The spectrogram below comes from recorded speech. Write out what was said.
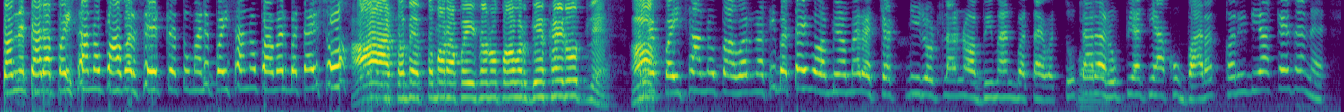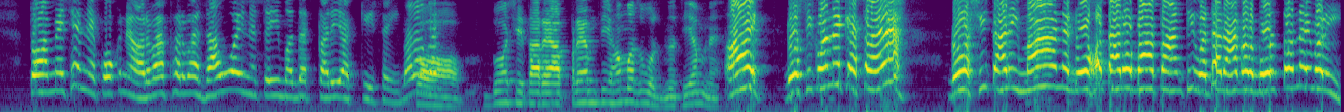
તને તારા પૈસાનો પાવર છે એટલે તું મને પૈસાનો પાવર બતાવશો? હા તમે તમારા પૈસાનો પાવર દેખાડ્યો જ ને. હા. પૈસાનો પાવર નથી બતાવ્યો? અમે અમારા ચટણી રોટલાનો અભિમાન બતાવ્યો. તું તારા. રૂપિયાથી આખું ભારત ખરીદી શકે છે ને તો અમે છે ને કોકને હરવા ફરવા જવું હોય ને તો એ મદદ કરી હકી છે બરાબર? દોશી તારે આ પ્રેમથી સમજવું જ નથી એમને. આય ડોશી કોને કહેતો હે? ડોશી તારી માં અને ડોહો તારો બાપ આનથી વધારે આગળ બોલતો નહીં વળી.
